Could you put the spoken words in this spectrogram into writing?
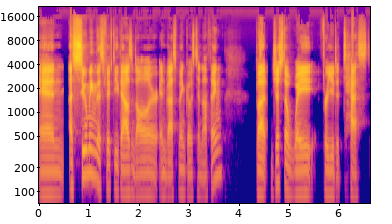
And assuming this $50,000 investment goes to nothing, but just a way for you to test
